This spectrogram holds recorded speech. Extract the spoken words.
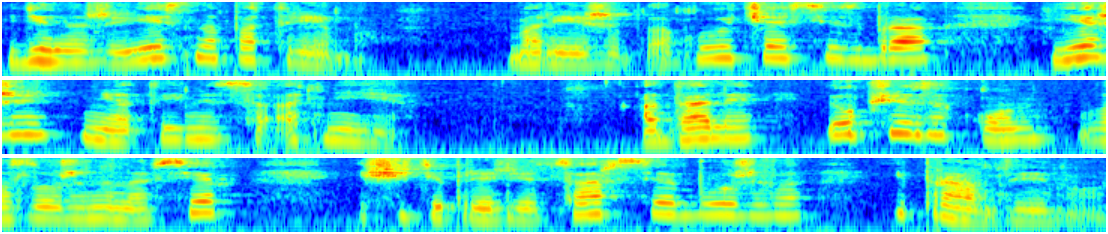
едино же есть на потребу. Мария же благую часть избра, еже не отымется от нее. А далее и общий закон, возложенный на всех, ищите прежде Царствия Божьего и правду Его,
